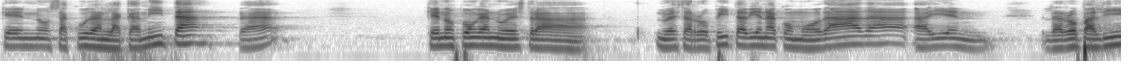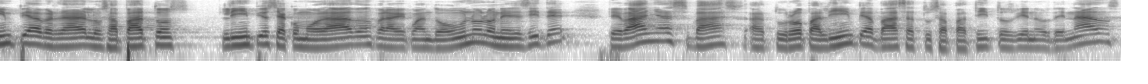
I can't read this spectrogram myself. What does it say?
que nos sacudan la camita, ¿verdad? que nos pongan nuestra, nuestra ropita bien acomodada, ahí en la ropa limpia, ¿verdad? Los zapatos limpios y acomodados para que cuando uno lo necesite, te bañas, vas a tu ropa limpia, vas a tus zapatitos bien ordenados.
